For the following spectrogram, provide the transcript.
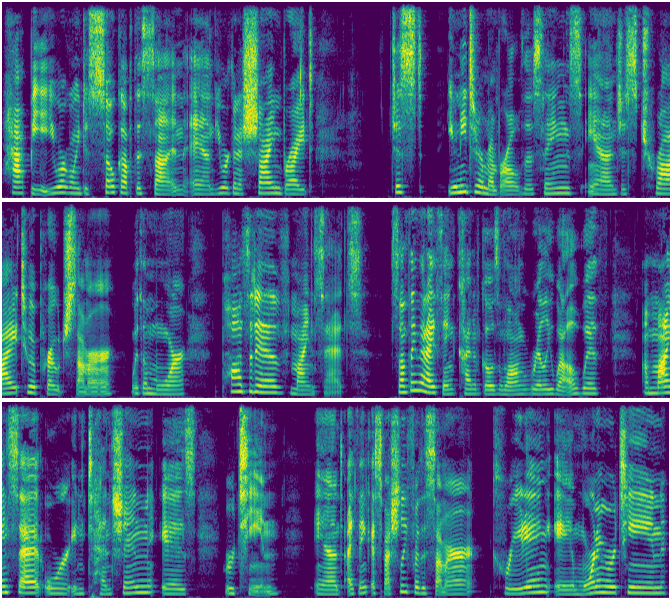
happy. You are going to soak up the sun and you are going to shine bright. Just, you need to remember all of those things and just try to approach summer with a more positive mindset. Something that I think kind of goes along really well with a mindset or intention is routine. And I think, especially for the summer, creating a morning routine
